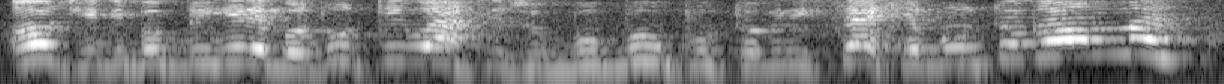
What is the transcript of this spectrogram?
oggi li pubblicheremo tutti quanti su www.ministecchia.com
